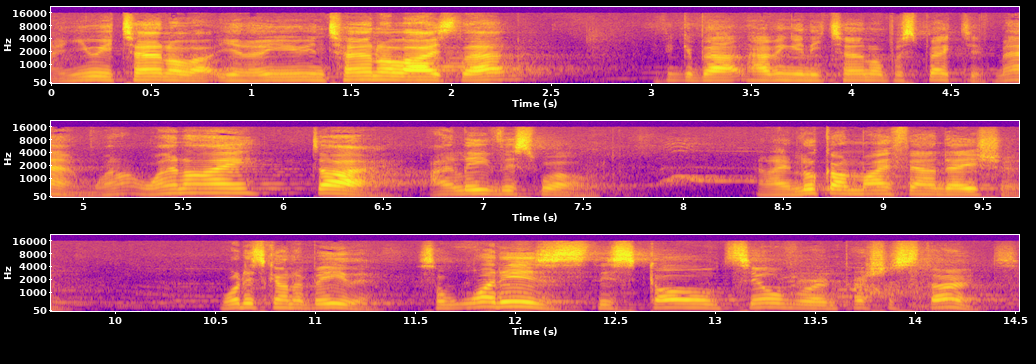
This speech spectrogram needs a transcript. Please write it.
and you eternal, you know, you internalize that, you think about having an eternal perspective. Man, when, when I die, I leave this world, and I look on my foundation, what is going to be there? So, what is this gold, silver, and precious stones?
